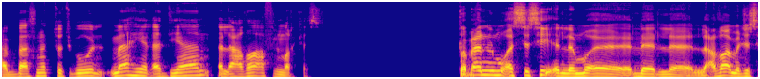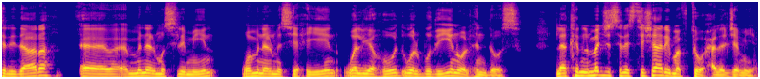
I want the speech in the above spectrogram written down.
عباس نتو تقول ما هي الأديان الأعضاء في المركز؟ طبعا المؤسسين الاعضاء مجلس الإدارة آه، من المسلمين ومن المسيحيين واليهود والبوذيين والهندوس. لكن المجلس الاستشاري مفتوح على الجميع.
